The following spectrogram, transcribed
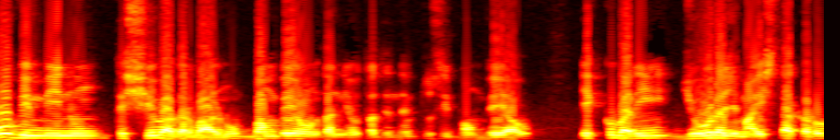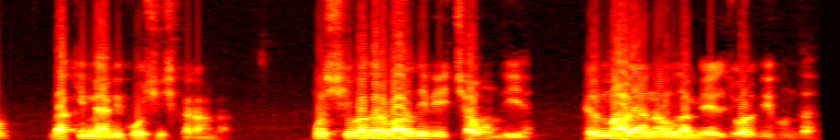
ਉਹ ਵਿੰਮੀ ਨੂੰ ਤੇ ਸ਼ਿਵ ਅਗਰਵਾਲ ਨੂੰ ਬੰਬੇ ਆਉਣ ਦਾ ਨਿਯੋਤਾ ਦਿੰਦੇ ਨੇ, ਤੁਸੀਂ ਬੰਬੇ ਆਓ, ਇੱਕ ਵਾਰੀ ਜੋਰ ਅਜਮਾਇਸ਼ ਤਾਂ ਕਰੋ, ਬਾਕੀ ਮੈਂ ਵੀ ਕੋਸ਼ਿਸ਼ ਕਰਾਂਗਾ। ਹੁਣ ਸ਼ਿਵ ਅਗਰਵਾਲ ਦੀ ਵੀ ਇੱਛਾ ਹੁੰਦੀ ਹੈ, ਫਿਲਮ ਵਾਲਿਆਂ ਨਾਲ ਉਹਦਾ ਮੇਲ ਜੋਲ ਵੀ ਹੁੰਦਾ।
